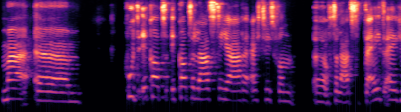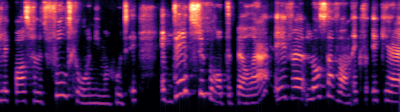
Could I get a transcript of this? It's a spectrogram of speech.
Maar ehm, goed, ik had, ik had de laatste jaren echt zoiets van uh, of de laatste tijd eigenlijk pas, van het voelt gewoon niet meer goed. Ik, ik deed super op de pil, hè? even los daarvan. Ik, ik, uh,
